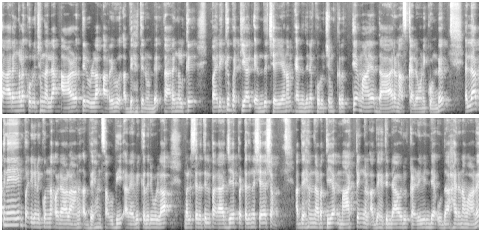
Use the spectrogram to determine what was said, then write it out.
താരങ്ങളെ കുറിച്ചും നല്ല ആഴത്തിലുള്ള അറിവ് അദ്ദേഹത്തിനുണ്ട്. താരങ്ങൾക്ക് പരിക്ക് പറ്റിയാൽ എന്ത് ചെയ്യണം എന്നതിനെ കുറിച്ചും കൃത്യമായ ധാരണ സ്കലോണിക്കുണ്ട്. എല്ലാത്തിനെയും പരിഗണിക്കുന്ന ഒരാളാണ് അദ്ദേഹം. സൗദി അറേബ്യക്കെതിരെയുള്ള മത്സരത്തിൽ പരാജയപ്പെട്ടതിന് ശേഷം അദ്ദേഹം നടത്തിയ മാറ്റങ്ങൾ അദ്ദേഹത്തിന്റെ ആ ഒരു കഴിവിന്റെ ഉദാഹരണമാണ്.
